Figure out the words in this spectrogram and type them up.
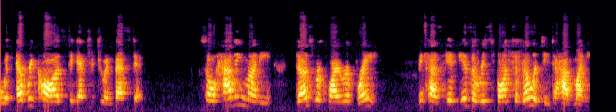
with every cause to get you to invest in. So having money does require a brain because it is a responsibility to have money,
